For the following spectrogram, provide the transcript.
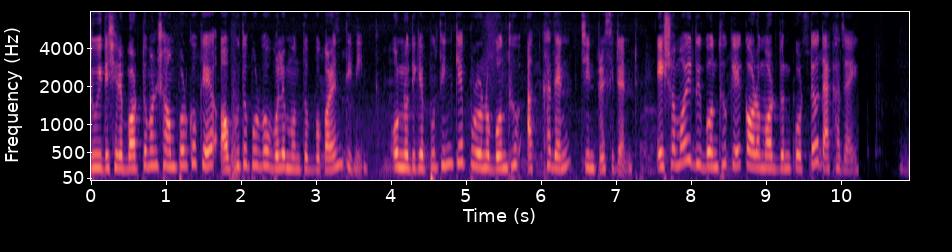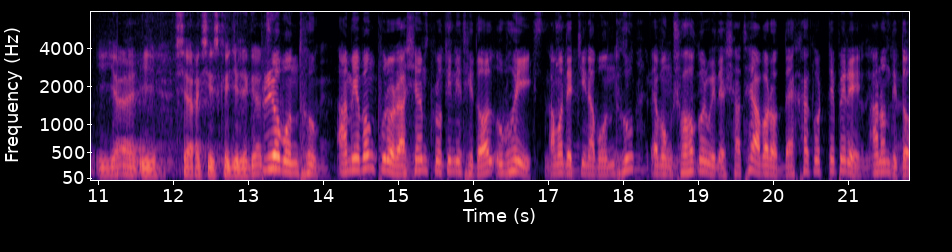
দুই দেশের বর্তমান সম্পর্ককে অভূতপূর্ব বলে মন্তব্য করেন তিনি। অন্যদিকে পুতিনকে পুরনো বন্ধু আখ্যা দেন চীন প্রেসিডেন্ট। এ সময় দুই বন্ধুকে করমর্দন করতেও দেখা যায়। প্রিয় বন্ধু আমি এবং পুরো রাশিয়ান প্রতিনিধি দল উভয়ই আমাদের চীনা বন্ধু এবং সহকর্মীদের সাথে আবারও দেখা করতে পেরে আনন্দিত।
